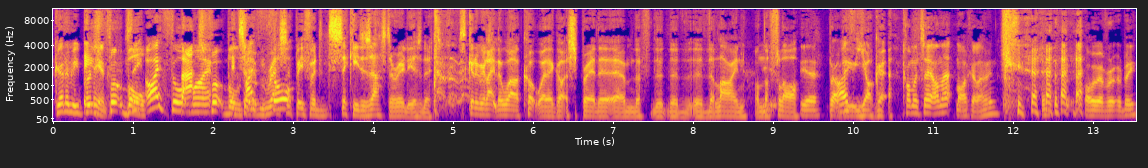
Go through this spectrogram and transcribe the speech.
going to be brilliant. football. See, I thought That's my, football, It's a recipe for sicky disaster, really, isn't it? It's going to be like the World Cup where they got to spray the um, the, the, the the line on the floor. Yeah. but yogurt. Commentate on that, Michael Owen, or whoever it would be.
